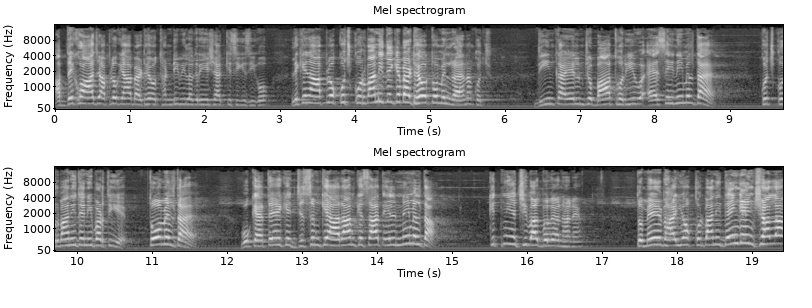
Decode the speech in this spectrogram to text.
अब देखो, आज आप लोग यहाँ बैठे हो, ठंडी भी लग रही है शायद किसी किसी को, लेकिन आप लोग कुछ कुर्बानी दे के बैठे हो तो मिल रहा है ना कुछ। दीन का इल्म, जो बात हो रही है, वो ऐसे ही नहीं मिलता है। कुछ कुर्बानी देनी पड़ती है तो मिलता है। वो कहते हैं कि जिस्म के आराम के साथ इल्म नहीं मिलता। कितनी अच्छी बात बोले उन्होंने। तो मेरे भाइयों, कुर्बानी देंगे इंशाला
